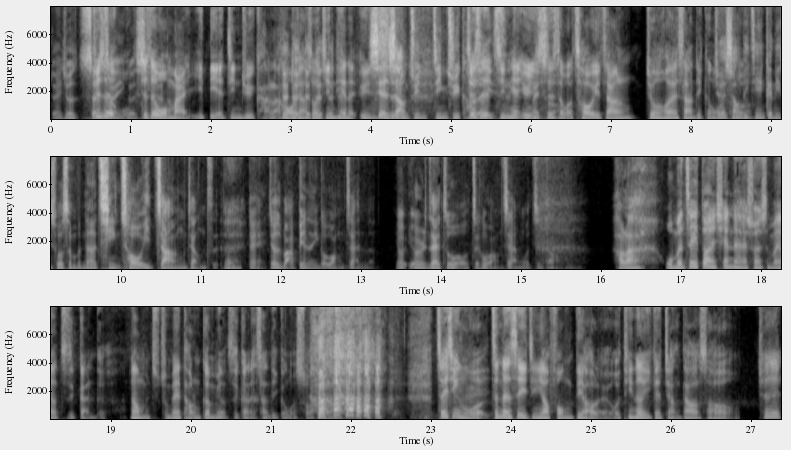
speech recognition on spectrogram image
对，就是就是就是我买一叠京剧卡，然后我想说今天的运势，线上金京剧卡，就是今天运势什么，抽一张就会上帝跟我说，上帝今天跟你说什么呢？请抽一张这样子。对对，就是把它变成一个网站了。有有人在做这个网站，我知道。好啦，我们这一段现在还算是蛮有质感的。那我们准备讨论更没有质感的。上帝跟我说，最近我真的是已经要疯掉了。我听了一个讲到的时候，就是。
